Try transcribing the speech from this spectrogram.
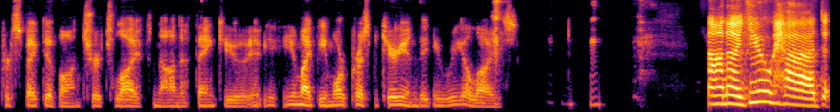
perspective on church life, Nana. Thank you. You might be more Presbyterian than you realize. Nana, you had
